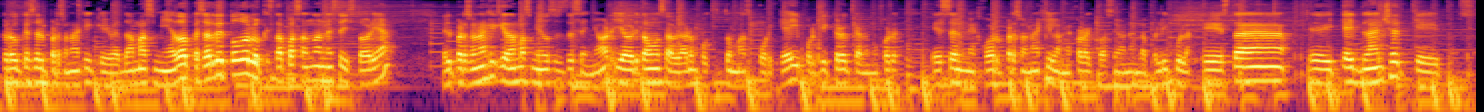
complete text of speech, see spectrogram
creo que es el personaje que da más miedo, a pesar de todo lo que está pasando en esta historia el personaje que da más miedo es este señor y ahorita vamos a hablar un poquito más por qué y por qué creo que a lo mejor es el mejor personaje y la mejor actuación en la película. Eh, está eh, Kate Blanchett, que pues,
